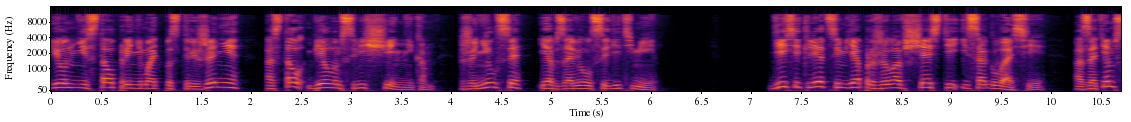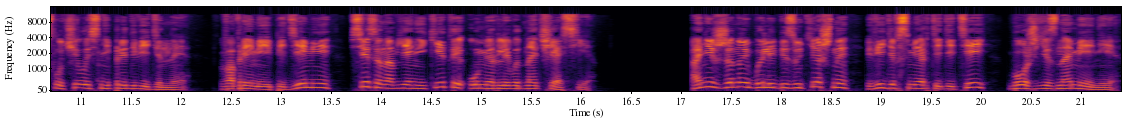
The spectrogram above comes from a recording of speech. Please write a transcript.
и он не стал принимать пострижение, а стал белым священником, женился и обзавелся детьми. Десять лет семья прожила в счастье и согласии, а затем случилось непредвиденное. Во время эпидемии все сыновья Никиты умерли в одночасье. Они с женой были безутешны, видя в смерти детей Божье знамение.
